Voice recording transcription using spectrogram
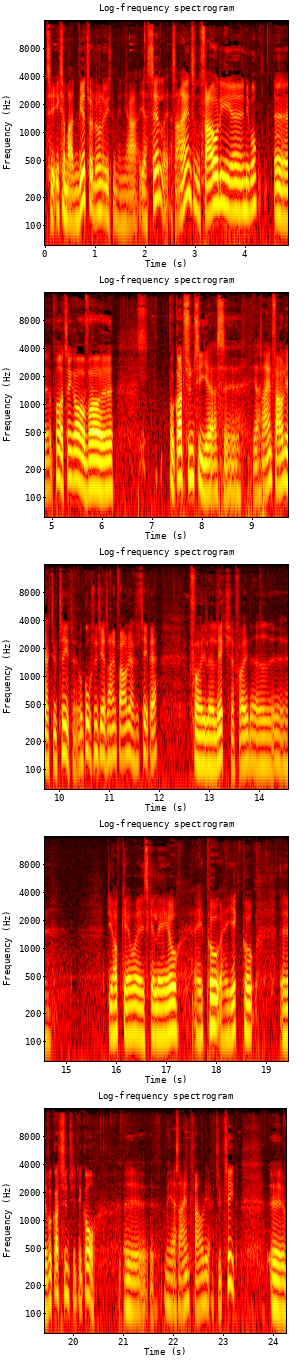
til ikke så meget den virtuelle undervisning, men jeg, jeg selv og jeres egen sådan faglige øh, niveau. Øh, prøv at tænke over, hvor, øh, hvor godt synes I jeres, øh, jeres egen faglige aktivitet, hvor god synes I jeres egen faglige aktivitet er, for I lavet lektier, for I lavet øh, de opgaver, I skal lave, er I på, er I ikke på, øh, hvor godt synes I det går? Øh, med jeres egen faglige aktivitet, øh,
